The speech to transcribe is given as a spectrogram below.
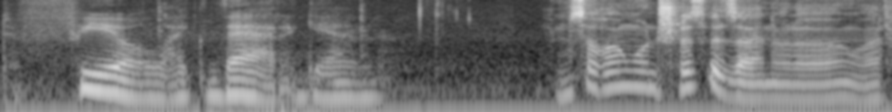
to feel like that again. Hier muss auch irgendwo ein Schlüssel sein oder irgendwas.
